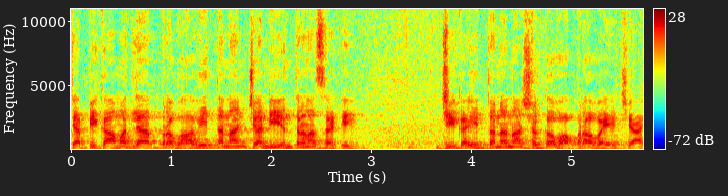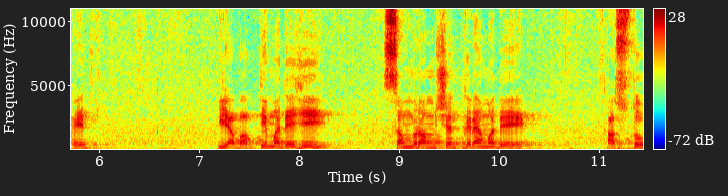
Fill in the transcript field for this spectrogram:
त्या पिकामधल्या प्रभावी तणांच्या नियंत्रणासाठी जी काही तणनाशकं वापरावयाची आहेत या बाबतीमध्ये जी संभ्रम शेतकऱ्यामध्ये असतो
